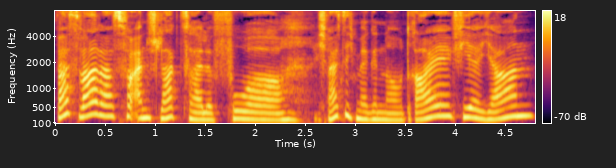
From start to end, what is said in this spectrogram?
Was war das für eine Schlagzeile vor, ich weiß nicht mehr genau, drei, vier Jahren?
